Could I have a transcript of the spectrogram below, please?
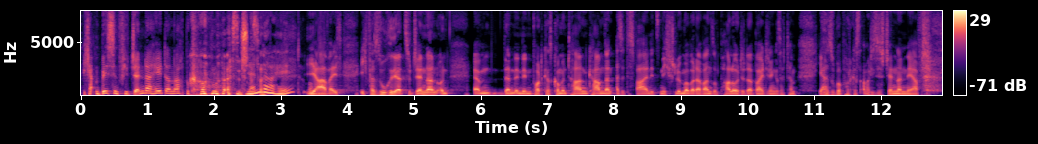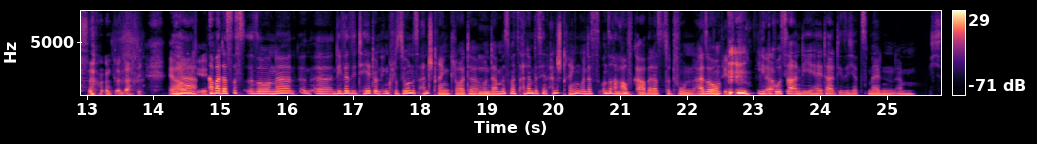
Ich habe ein bisschen viel Gender-Hate danach bekommen. Also Gender-Hate? Oh. Ja, weil ich ich versuche ja zu gendern und ähm, dann in den Podcast-Kommentaren kam dann, also das war jetzt nicht schlimm, aber da waren so ein paar Leute dabei, die dann gesagt haben, ja super Podcast, aber dieses Gender nervt. und dann dachte ich, ja, ja okay. Aber das ist so ne äh, Diversität und Inklusion ist anstrengend, Leute, mhm. und da müssen wir uns alle ein bisschen anstrengen und das ist unsere mhm. Aufgabe, das zu tun. Also liebe ja. Grüße an die Hater, die sich jetzt melden. Ähm, ich,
